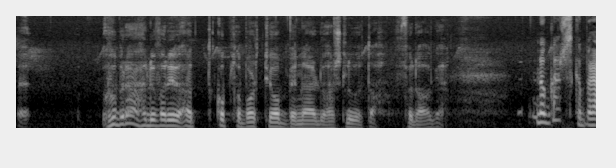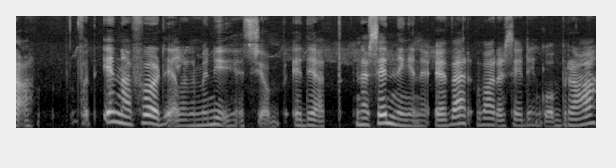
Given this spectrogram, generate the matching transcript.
Eh, hur bra har du varit att koppla bort jobbet när du har slutat för dagen? No, ganska bra. För en av fördelarna med nyhetsjobb är det att när sändningen är över, vare sig den går bra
